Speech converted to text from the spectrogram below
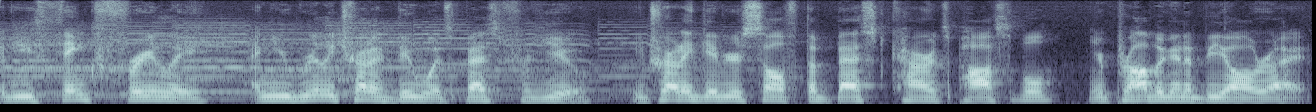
if you think freely and you really try to do what's best for you, you try to give yourself the best cards possible, you're probably going to be all right.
